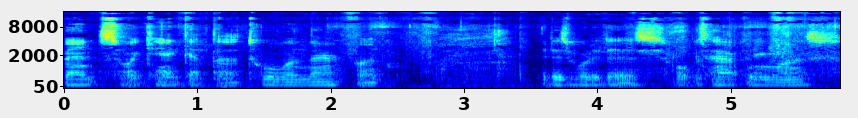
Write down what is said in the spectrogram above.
bent, so I can't get the tool in there, but it is what it is. What was happening was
